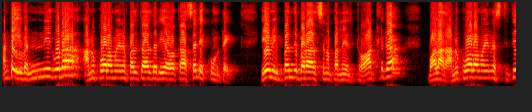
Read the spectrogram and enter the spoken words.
అంటే ఇవన్నీ కూడా అనుకూలమైన ఫలితాలు జరిగే అవకాశాలు ఎక్కువ ఉంటాయి. ఏమి ఇబ్బంది పడాల్సిన పని లేదు. టోటల్గా వాళ్ళ అనుకూలమైన స్థితే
